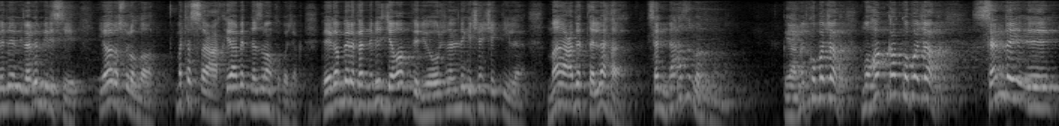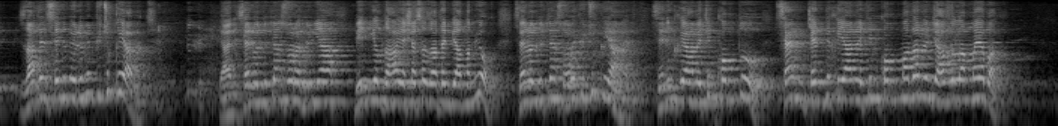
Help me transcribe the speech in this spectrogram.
bedevilerden birisi. Ya Resulallah Metes sa'a kıyamet ne zaman kopacak? Peygamber Efendimiz cevap veriyor orijinalinde geçen şekliyle. Ma adette leha. Sen ne hazırladın onu? Kıyamet kopacak. Muhakkak kopacak. Sen de e, zaten senin ölümün küçük kıyamet. Yani sen öldükten sonra dünya bin yıl daha yaşasa zaten bir anlamı yok. Sen öldükten sonra küçük kıyamet. Senin kıyametin koptu. Sen kendi kıyametin kopmadan önce hazırlanmaya bak.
